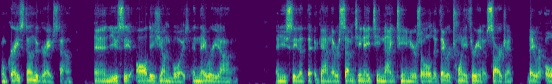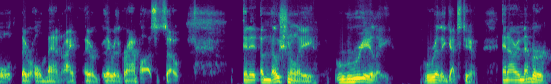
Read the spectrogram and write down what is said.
from gravestone to gravestone, and you see all these young boys, and they were young. And you see that, they, again, they were 17, 18, 19 years old. If they were 23 and a sergeant, they were old. They were old men, right? They were they were the grandpas. So, and it emotionally really, really gets to you. And I remember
